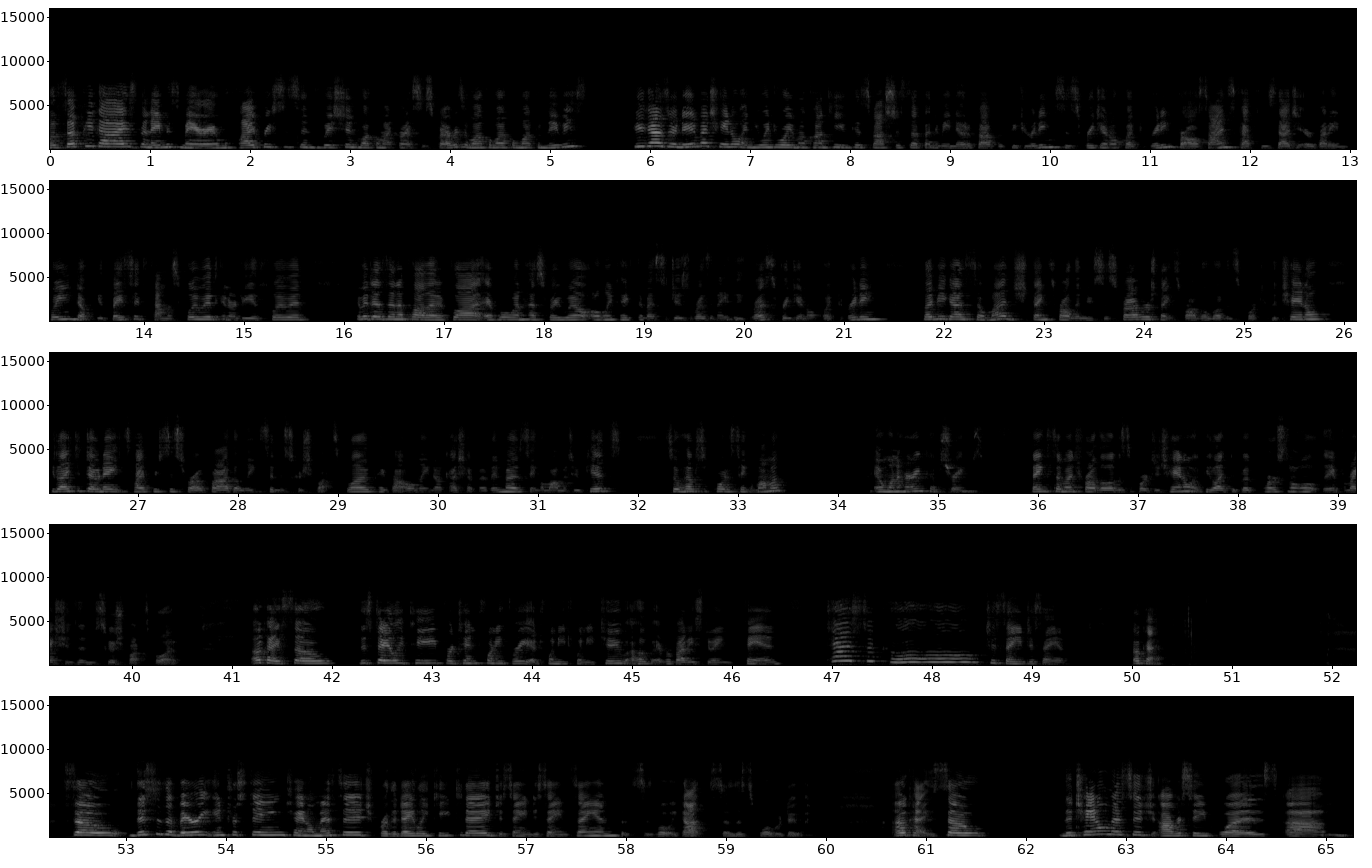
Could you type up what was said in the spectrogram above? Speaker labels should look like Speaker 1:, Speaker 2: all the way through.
Speaker 1: What's up, you guys? My name is Mary. I'm with High Priestess Intuition. Welcome, my current subscribers, and welcome, welcome, welcome, newbies. If you guys are new to my channel and you enjoy my content, you can smash this up button to be notified for future readings. This is free general collective reading for all signs, Cap through Sag, everybody in between. Don't forget the basics. Time is fluid. Energy is fluid. If it doesn't apply, let it fly. Everyone has free will. Only take the messages that resonate. Leave the rest. Free general collective reading. Love you guys so much. Thanks for all the new subscribers. Thanks for all the love and support to the channel. If you'd like to donate, it's High Priestess Tarot 5. The link's in the description box below. PayPal only, no cash out, no Venmo. Single mama, two kids. So help support a single mama and one of her income streams. Thanks so much for all the love and support to the channel. If you'd like to book personal, the information's in the description box below. Okay, so this Daily T for 1023 of 2022. I hope everybody's doing fantastical. Just saying, just saying. Okay. So this is a very interesting channel message for the Daily T today. Just saying, just saying, saying, but this is what we got. So this is what we're doing. Okay, so the channel message I received was um,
